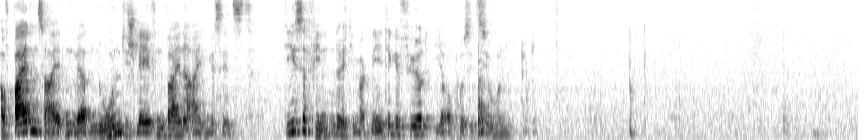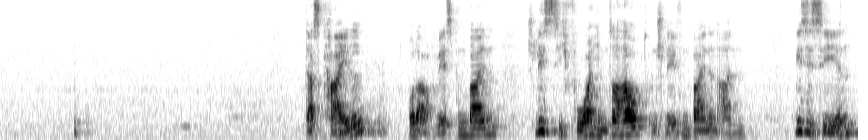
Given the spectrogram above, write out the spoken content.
Auf beiden Seiten werden nun die Schläfenbeine eingesetzt. Diese finden durch die Magnete geführt ihre Position. Das Keil oder auch Wespenbein schließt sich vor Hinterhaupt und Schläfenbeinen an. Wie Sie sehen,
